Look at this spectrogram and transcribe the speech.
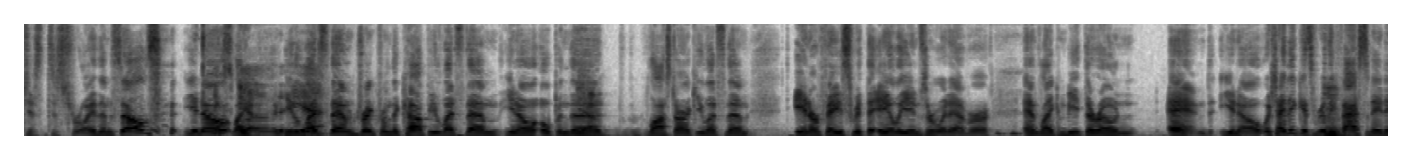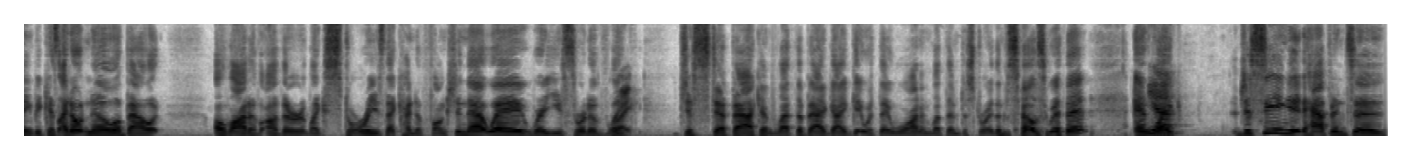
just destroy themselves, you know? Explode, like he yeah. lets them drink from the cup, he lets them, you know, open the lost ark, he lets them interface with the aliens or whatever and like meet their own end, you know, which I think is really mm. fascinating because I don't know about a lot of other like stories that kind of function that way, where you sort of like Right. just step back and let the bad guy get what they want and let them destroy themselves with it, and Yeah. like just seeing it happen to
